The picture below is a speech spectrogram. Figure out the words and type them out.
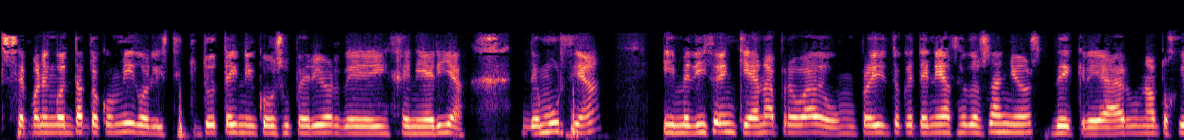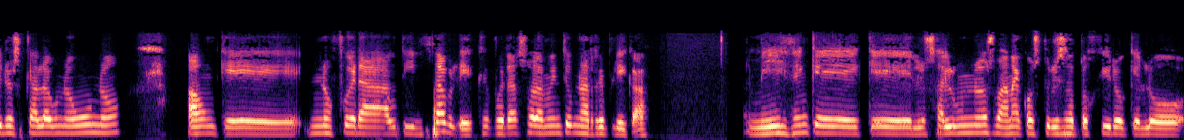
Se pone en contacto conmigo el Instituto Técnico Superior de Ingeniería de Murcia, y me dicen que han aprobado un proyecto que tenía hace dos años de crear un autogiro escala 1.1, aunque no fuera utilizable, que fuera solamente una réplica. Me dicen que, los alumnos van a construir ese autogiro, que lo,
